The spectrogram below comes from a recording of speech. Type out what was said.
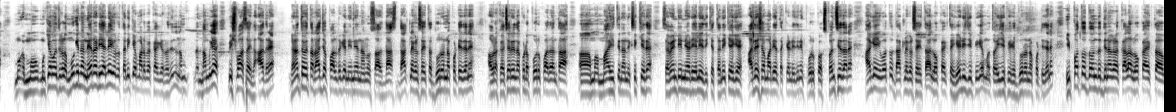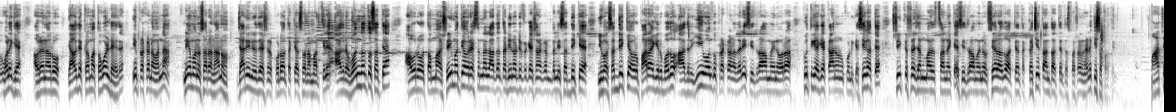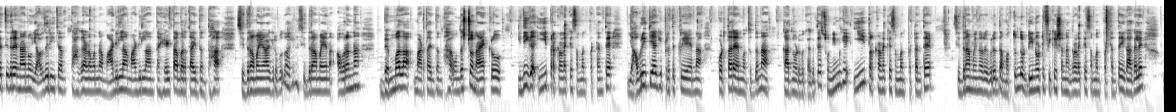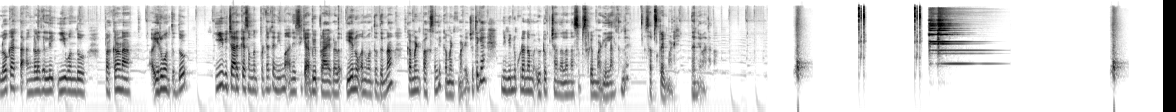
ಮುಖ್ಯಮಂತ್ರಿಗಳ ಮೂಗಿನ ನೇರಡಿಯಲ್ಲೇ ಇವರು ತನಿಖೆ ಮಾಡಬೇಕಾಗಿರೋದ್ರಿಂದ ನಮ್ಗೆ ನಮಗೆ ವಿಶ್ವಾಸ ಇಲ್ಲ. ಆದರೆ ಗಣತವ್ಯತ ರಾಜ್ಯಪಾಲರಿಗೆ ನಿನ್ನೆ ನಾನು ದಾಖಲೆಗಳ ಸಹಿತ ದೂರನ್ನು ಕೊಟ್ಟಿದ್ದೇನೆ. ಅವರ ಕಚೇರಿಯಿಂದ ಕೂಡ ಪೂರಕವಾದಂಥ ಮಾಹಿತಿ ನನಗೆ ಸಿಕ್ಕಿದೆ. ಸೆವೆಂಟೀನ್ ಅಡಿಯಲ್ಲಿ ಇದಕ್ಕೆ ತನಿಖೆಗೆ ಆದೇಶ ಮಾಡಿ ಅಂತ ಕೇಳಿದ್ದೀನಿ. ಪೂರಕವಾಗಿ ಸ್ಪಂದಿಸಿದ್ದಾರೆ. ಹಾಗೆ ಇವತ್ತು ದಾಖಲೆಗಳ ಸಹಿತ ಲೋಕಾಯುಕ್ತ ಎ ಡಿ ಜಿ ಪಿಗೆ ಮತ್ತು ಐ ಜಿ ಪಿಗೆ ದೂರನ್ನು ಕೊಟ್ಟಿದ್ದೇನೆ. ಇಪ್ಪತ್ತೊಂದು ದಿನಗಳ ಕಾಲ ಲೋಕಾಯುಕ್ತ ಒಳಗೆ ಅವರೇನಾದ್ರು ಯಾವುದೇ ಕ್ರಮ ತಗೊಳ್ಳದೇ ಇದ್ದರೆ ಈ ಪ್ರಕರಣವನ್ನು ನಿಯಮಾನುಸಾರ ನಾನು ಜಾರಿ ನಿರ್ದೇಶನ ಕೊಡುವಂಥ ಕೆಲಸವನ್ನು ಮಾಡ್ತೀನಿ. ಆದರೆ ಒಂದಂತೂ ಸತ್ಯ, ಅವರು ತಮ್ಮ ಶ್ರೀಮತಿ ಅವರ ಹೆಸರಿನಲ್ಲಿ ಆದಂಥ ಡಿನೋಟಿಫಿಕೇಷನ್ ಪ್ರಕರಣದಲ್ಲಿ ಸದ್ಯಕ್ಕೆ, ಇವಾಗ ಸದ್ಯಕ್ಕೆ ಅವರು ಪಾರಾಗಿರ್ಬೋದು. ಆದರೆ ಈ ಒಂದು ಪ್ರಕರಣದಲ್ಲಿ ಸಿದ್ದರಾಮಯ್ಯನವರ ಕುತ್ತಿಗೆಗೆ ಕಾನೂನು ಕುಣಿಕೆ ಸಿಗುತ್ತೆ. ಶ್ರೀಕೃಷ್ಣ ಜನ್ಮಸ್ಥಾನಕ್ಕೆ ಸಿದ್ದರಾಮಯ್ಯನವರು ಸೇರೋದು ಅತ್ಯಂತ ಖಚಿತ ಅಂತ ಅತ್ಯಂತ ಸ್ಪಷ್ಟವಾಗಿ ಹೇಳಕ್ಕೆ ಇಷ್ಟಪಡ್ತೀನಿ. ಮಾತೆತ್ತಿದ್ರೆ ನಾನು ಯಾವುದೇ ರೀತಿಯಾದಂಥ ಹಗರಣವನ್ನು ಮಾಡಿಲ್ಲ ಮಾಡಿಲ್ಲ ಅಂತ ಹೇಳ್ತಾ ಬರ್ತಾ ಇದ್ದಂತಹ ಸಿದ್ದರಾಮಯ್ಯ ಆಗಿರ್ಬೋದು ಹಾಗೆಯೇ ಸಿದ್ದರಾಮಯ್ಯನ ಅವರನ್ನು ಬೆಂಬಲ ಮಾಡ್ತಾ ಇದ್ದಂತಹ ಒಂದಷ್ಟು ನಾಯಕರು ಇದೀಗ ಈ ಪ್ರಕರಣಕ್ಕೆ ಸಂಬಂಧಪಟ್ಟಂತೆ ಯಾವ ರೀತಿಯಾಗಿ ಪ್ರತಿಕ್ರಿಯೆಯನ್ನು ಕೊಡ್ತಾರೆ ಅನ್ನುವಂಥದ್ದನ್ನು ಕಾದು ನೋಡಬೇಕಾಗುತ್ತೆ. ಸೊ ನಿಮಗೆ ಈ ಪ್ರಕರಣಕ್ಕೆ ಸಂಬಂಧಪಟ್ಟಂತೆ ಸಿದ್ದರಾಮಯ್ಯನವರ ವಿರುದ್ಧ ಮತ್ತೊಂದು ಡಿನೋಟಿಫಿಕೇಷನ್ ಹಗರಣಕ್ಕೆ ಸಂಬಂಧಪಟ್ಟಂತೆ ಈಗಾಗಲೇ ಲೋಕಾಯುಕ್ತ ಅಂಗಳದಲ್ಲಿ ಈ ಒಂದು ಪ್ರಕರಣ ಇರುವಂಥದ್ದು. ಈ ವಿಚಾರಕ್ಕೆ ಸಂಬಂಧಪಟ್ಟಂತೆ ನಿಮ್ಮ ಅನಿಸಿಕೆ, ಅಭಿಪ್ರಾಯಗಳು ಏನು ಅನ್ನುವಂಥದ್ದನ್ನು ಕಮೆಂಟ್ ಬಾಕ್ಸ್ನಲ್ಲಿ ಕಮೆಂಟ್ ಮಾಡಿ. ಜೊತೆಗೆ ನೀವಿನ್ನೂ ಕೂಡ ನಮ್ಮ ಯೂಟ್ಯೂಬ್ ಚಾನಲನ್ನು ಸಬ್ಸ್ಕ್ರೈಬ್ ಮಾಡಲಿಲ್ಲ ಅಂತಂದರೆ ಸಬ್ಸ್ಕ್ರೈಬ್ ಮಾಡಿ. ಧನ್ಯವಾದ.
